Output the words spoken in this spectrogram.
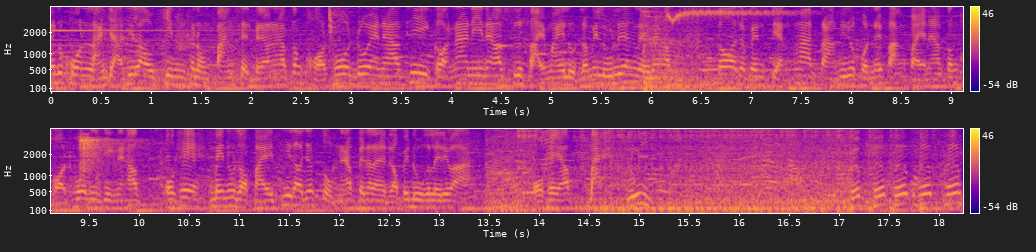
ครับทุกคนหลังจากที่เรากินขนมปังเสร็จไปแล้วนะครับ ต้องขอโทษด้วยนะครับที่ก่อนหน้านี้นะครับคือสายไมค์หลุดแล้วไม่รู้เรื่องเลยนะครับ ก็จะเป็นเสียงภาคตามที่ทุกคนได้ฟังไปนะครับ ต้องขอโทษจริงๆนะครับโอเค เมนูต่อไปที่เราจะสุ่มนะครับเป็นอะไรเดี๋ยวเราไปดูกันเลยดีกว่า โอเคครับไปลุยฮึบฮึบฮึบฮึบฮึบ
